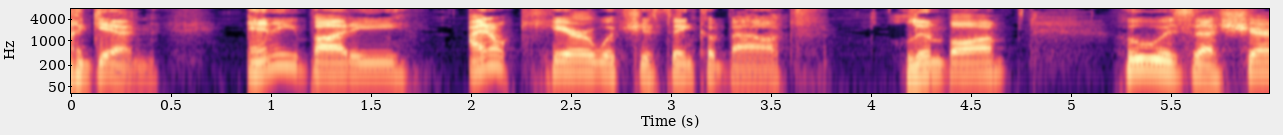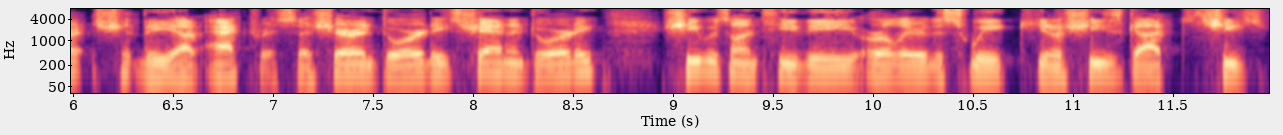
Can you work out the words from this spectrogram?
again, anybody, I don't care what you think about Limbaugh who was uh, the uh, actress uh, Sharon Doherty, Shannen Doherty. She was on TV earlier this week. You know, she's got she's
